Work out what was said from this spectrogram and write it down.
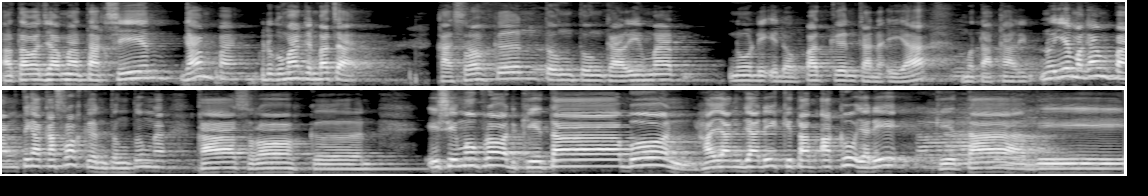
atau jama taksir gampang. Kudu kumakan baca. Kasrohkan tungtung kalimat nu diidopatkan karena iya mutakalim. Nu iya mah gampang tinggal kasrohkan tungtungna. Kasrohkan isi mufrad kitabun. Hayang jadi kitab aku jadi kitabi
